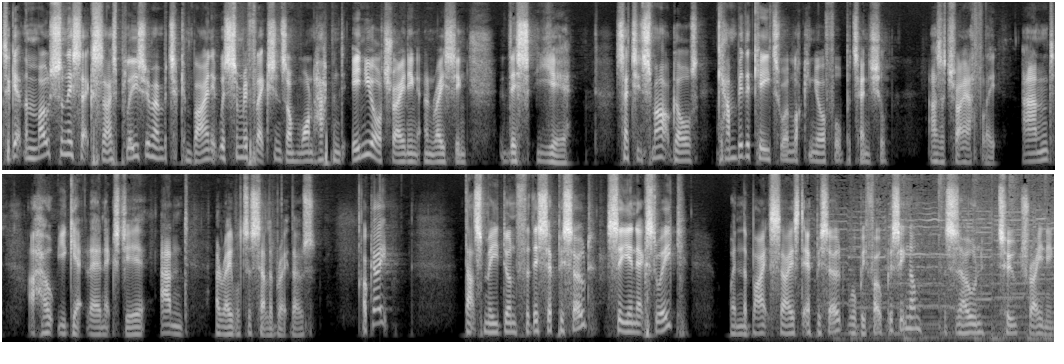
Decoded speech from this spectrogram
To get the most from this exercise, please remember to combine it with some reflections on what happened in your training and racing this year. Setting smart goals can be the key to unlocking your full potential as a triathlete. And I hope you get there next year and are able to celebrate those. Okay, that's me done for this episode. See you next week when the bite sized episode will be focusing on zone 2 training.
